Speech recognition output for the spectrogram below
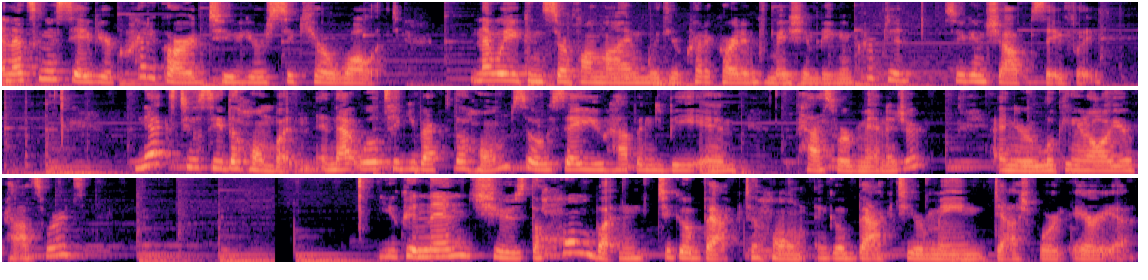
and that's going to save your credit card to your secure wallet. And that way you can surf online with your credit card information being encrypted so you can shop safely. Next, you'll see the home button, and that will take you back to the home. So say you happen to be in Password Manager and you're looking at all your passwords. You can then choose the home button to go back to home and go back to your main dashboard area.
